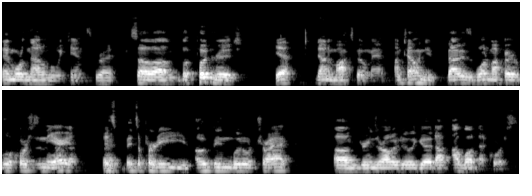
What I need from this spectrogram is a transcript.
and more than that on the weekends. Right. So, um, but Pudding Ridge, Yeah. down in Mocksville, man, I'm telling you, that is one of my favorite little courses in the area. It's it's a pretty open little track. Um, greens are always really good. I, I love that course,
